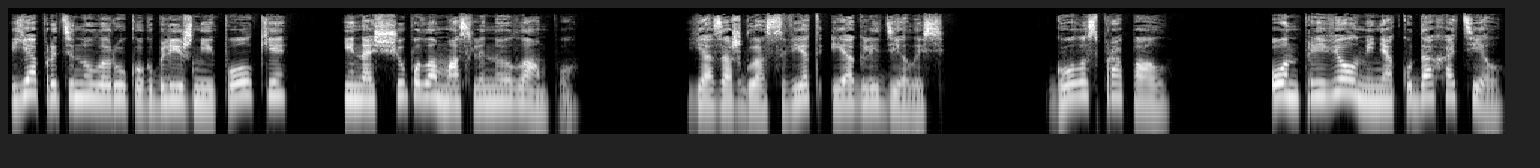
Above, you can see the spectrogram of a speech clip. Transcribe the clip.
я протянула руку к ближней полке и нащупала масляную лампу. Я зажгла свет и огляделась. Голос пропал. Он привел меня куда хотел.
